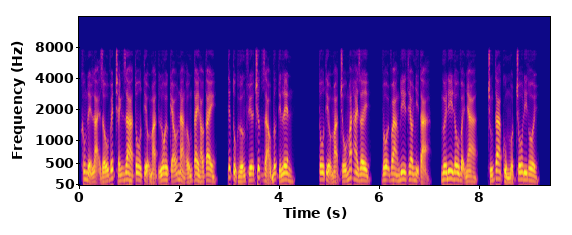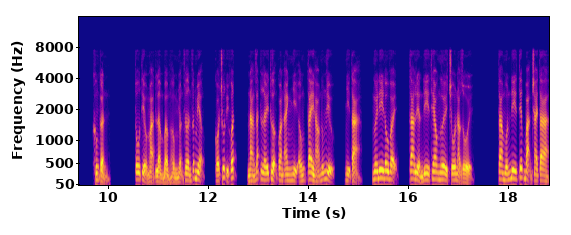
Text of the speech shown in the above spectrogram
không để lại dấu vết tránh ra tô tiểu mặt lôi kéo nàng ống tay áo tay, tiếp tục hướng phía trước rào bước tiến lên. Tô tiểu mặt c mắt hai giây, vội vàng đi theo nhị tả, ngươi đi đâu vậy nhà chúng ta cùng một chỗ đi thôi. Không cần. Tô tiểu mạt lẩm bẩm hồng nhuận phơn phất miệng có chút bị khuất, nàng dắt lấy thượng quan anh nhị ống tay háo nũng nịu, nhị tả, ngươi đi đâu vậy? Ta liền đi theo ngươi chỗ nào rồi? Ta muốn đi tiếp bạn trai ta,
